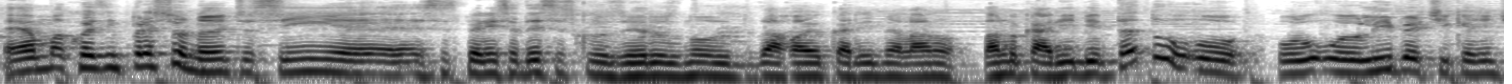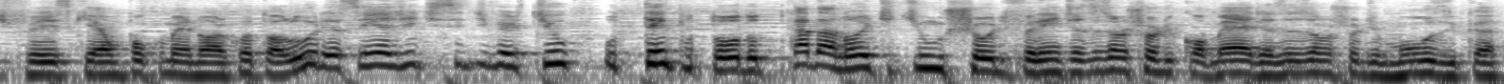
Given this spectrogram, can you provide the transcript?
É uma coisa impressionante, assim, é, essa experiência desses cruzeiros no- da Royal Caribbean lá no, lá no Caribe. Tanto o, o, o Liberty que a gente fez, que é um pouco menor quanto a Lure, assim, a gente se divertiu o tempo todo. Cada noite tinha um show diferente. Às vezes é um show de comédia, às vezes é um show de música.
